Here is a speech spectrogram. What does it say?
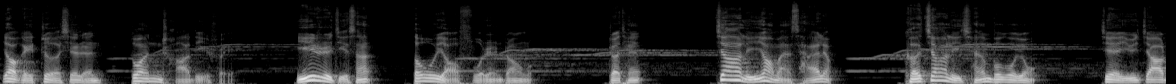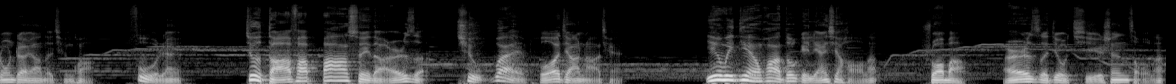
要给这些人端茶递水，一日几餐都要妇人张罗。这天家里要买材料，可家里钱不够用，介于家中这样的情况，妇人就打发八岁的儿子去外婆家拿钱，因为电话都给联系好了。说罢，儿子就起身走了。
